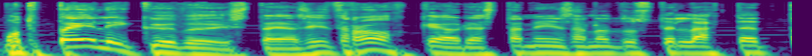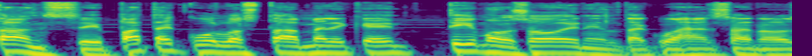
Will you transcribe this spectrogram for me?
Mutta pelikyvyistä ja sit rohkeudesta niin sanotusti lähtee tanssiin. Pate kuulostaa melkein Timo Soinilta, kun hän sanoo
